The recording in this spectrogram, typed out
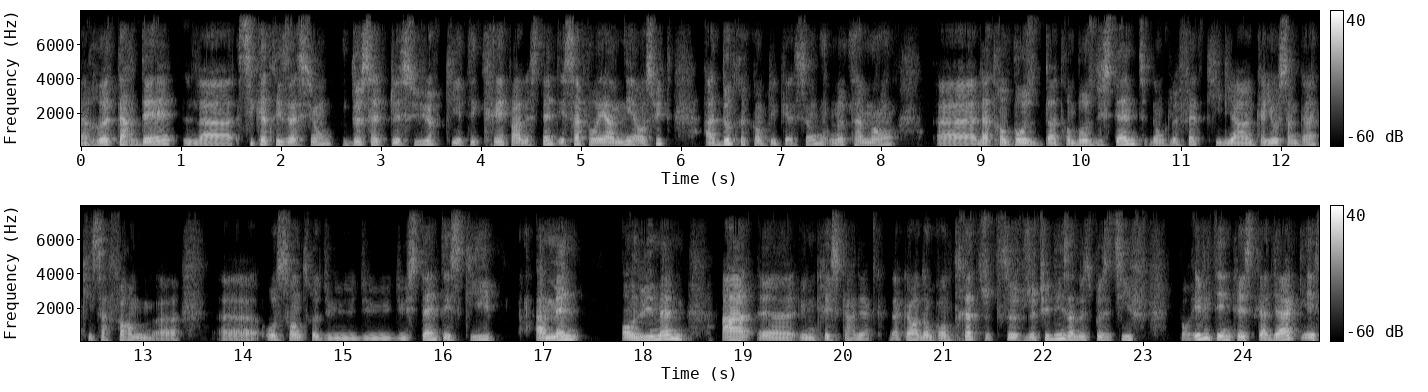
euh, retardait la cicatrisation de cette blessure qui était créée par le stent, et ça pourrait amener ensuite à d'autres complications, notamment euh, la, thrombose, du stent, donc le fait qu'il y a un caillot sanguin qui se euh, euh, au centre du, du, du, stent et ce qui amène en lui-même à euh, une crise cardiaque. D'accord? Donc, on traite, j'utilise un dispositif pour éviter une crise cardiaque et,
